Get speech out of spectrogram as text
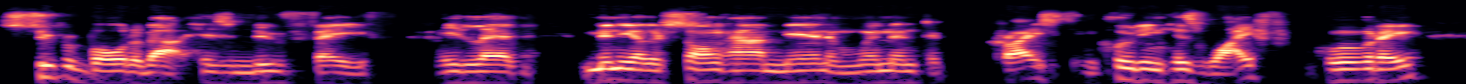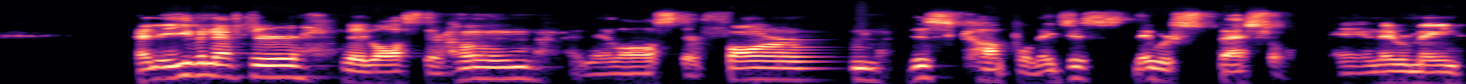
super bold about his new faith. He led many other Songhai men and women to Christ, including his wife, Hure. And even after they lost their home and they lost their farm, this couple, they just, they were special and they remained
